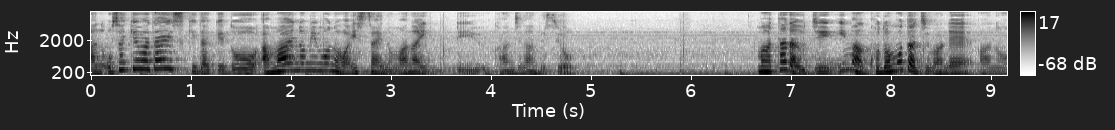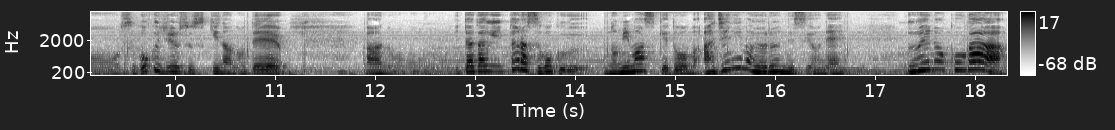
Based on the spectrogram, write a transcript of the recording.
あのお酒は大好きだけど甘い飲み物は一切飲まないっていう感じなんですよ。まあ、ただうち今子供たちはねあのすごくジュース好きなのであのいただいたらすごく飲みますけど、まあ、味にもよるんですよね。上の子が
